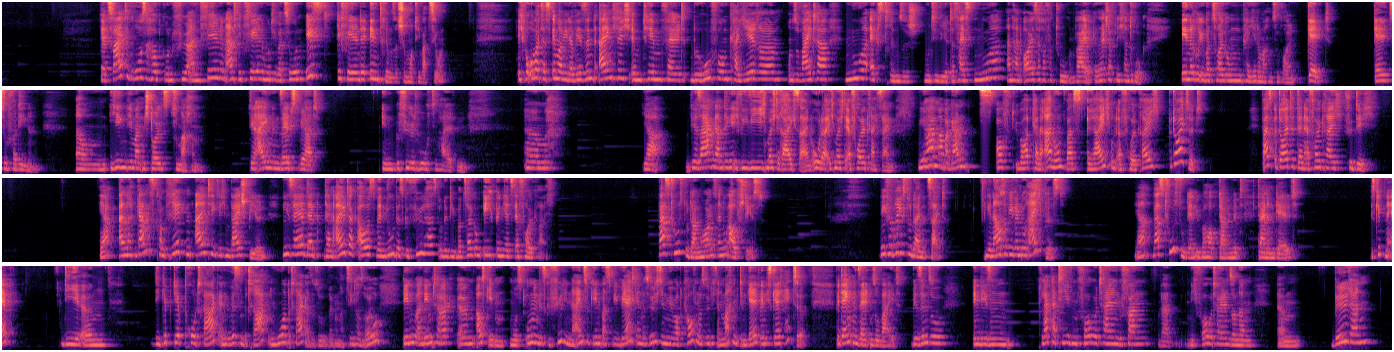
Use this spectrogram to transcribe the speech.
Der zweite große Hauptgrund für einen fehlenden Antrieb, fehlende Motivation ist die fehlende intrinsische Motivation. Ich beobachte es immer wieder. Wir sind eigentlich im Themenfeld Berufung, Karriere und so weiter nur extrinsisch motiviert. Das heißt nur anhand äußerer Faktoren, weil gesellschaftlicher Druck, innere Überzeugungen, Karriere machen zu wollen, Geld, Geld zu verdienen, ähm, irgendjemanden stolz zu machen, den eigenen Selbstwert in gefühlt hochzuhalten. Ähm, ja, wir sagen dann Dinge wie, wie ich möchte reich sein oder ich möchte erfolgreich sein. Wir haben aber ganz oft überhaupt keine Ahnung, was reich und erfolgreich bedeutet. Was bedeutet denn erfolgreich für dich? Ja, an ganz konkreten alltäglichen Beispielen. Wie sähe denn dein Alltag aus, wenn du das Gefühl hast oder die Überzeugung, ich bin jetzt erfolgreich? Was tust du dann morgens, wenn du aufstehst? Wie verbringst du deine Zeit? Genauso wie wenn du reich bist. Ja, was tust du denn überhaupt dann mit deinem Geld? Es gibt eine App, die, ähm, die gibt dir pro Tag einen gewissen Betrag, ein hoher Betrag, also so, sagen wir mal, 10.000 Euro, den du an dem Tag ähm, ausgeben musst, um in das Gefühl hineinzugehen, was, wie wäre ich denn, was würde ich denn mir überhaupt kaufen, was würde ich denn machen mit dem Geld, wenn ich das Geld hätte. Wir denken selten so weit. Wir sind so in diesen plakativen Vorurteilen gefangen, oder nicht Vorurteilen, sondern ähm, Bildern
